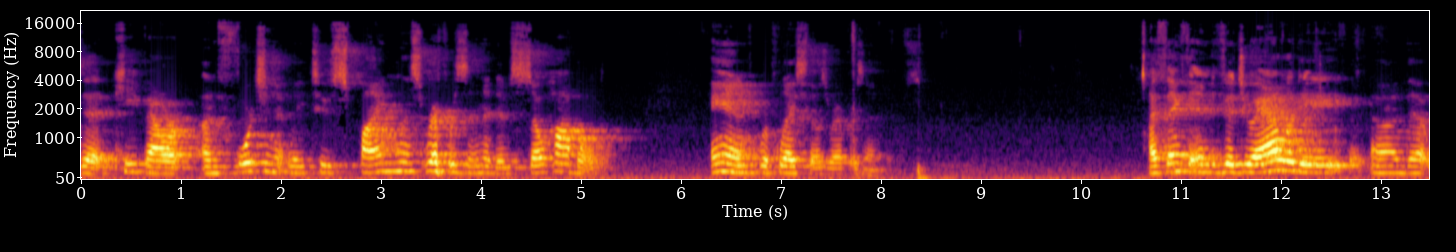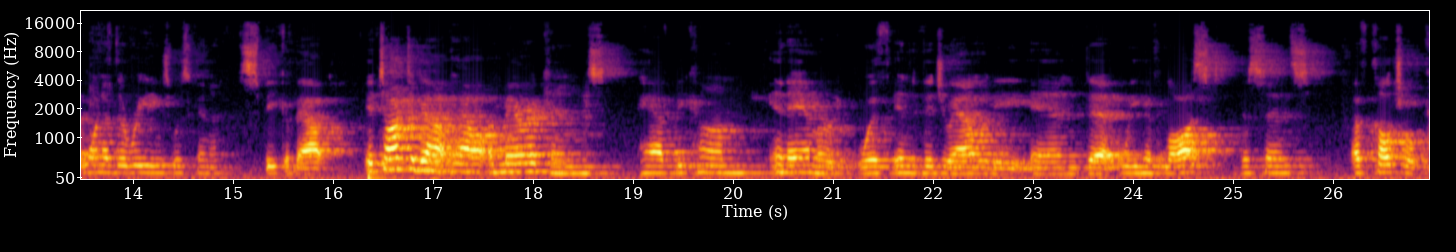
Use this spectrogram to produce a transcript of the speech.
that keep our unfortunately too spineless representatives so hobbled and replace those representatives. I think the individuality uh, that one of the readings was going to speak about, it talked about how Americans have become enamored with individuality and that we have lost the sense of cultural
